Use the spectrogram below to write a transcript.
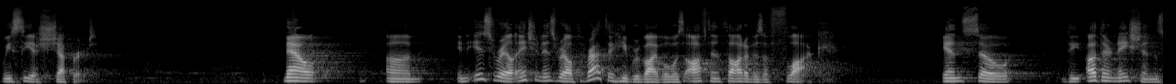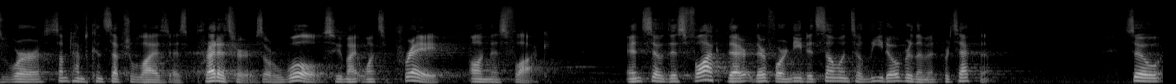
we see a shepherd. Now, um, in Israel, ancient Israel, throughout the Hebrew Bible, was often thought of as a flock. And so the other nations were sometimes conceptualized as predators or wolves who might want to prey on this flock. And so this flock, there, therefore, needed someone to lead over them and protect them. So,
